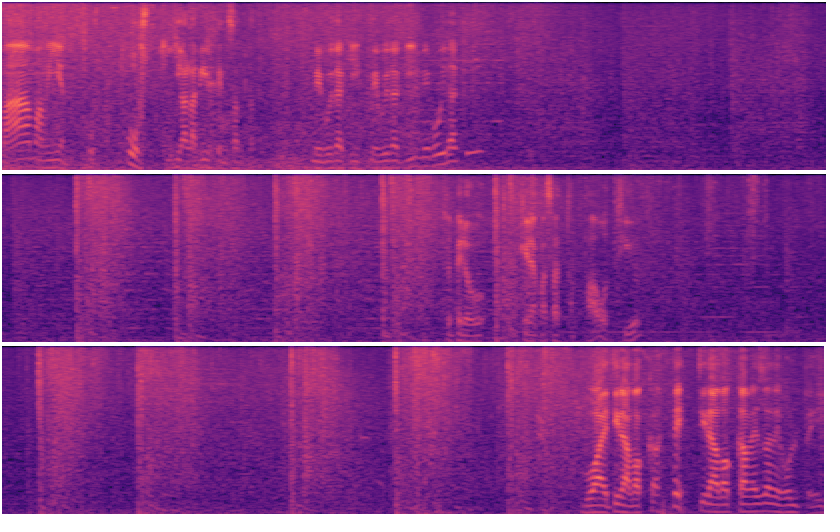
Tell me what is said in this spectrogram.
Mamma mía. Hostia, la Virgen Santa. Me voy de aquí, me voy de aquí, me voy de aquí. Pero, ¿qué le ha pasado a estos pavos, tío? Buah, he tirado dos, cabezas de golpe ahí.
